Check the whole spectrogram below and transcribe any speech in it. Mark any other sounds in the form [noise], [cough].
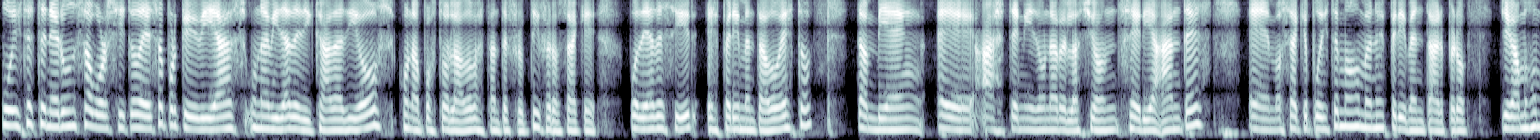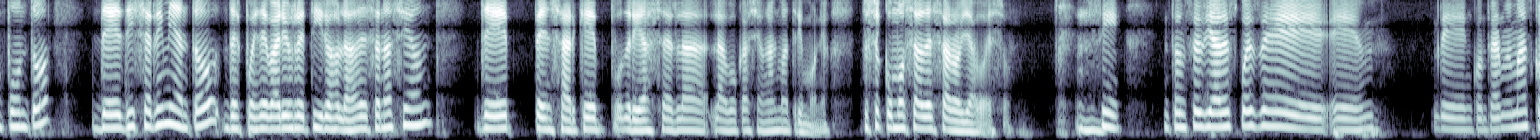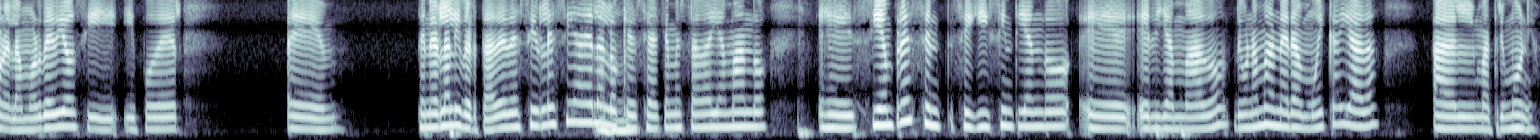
pudiste tener un saborcito de eso porque vivías una vida dedicada a Dios con apostolado bastante fructífero. O sea que podías decir, he experimentado esto. También eh, has tenido una relación seria antes. Em, o sea que pudiste más o menos experimentar. Pero llegamos a un punto de discernimiento después de varios retiros, hablabas de sanación, de pensar que podría ser la, la, vocación al matrimonio. Entonces, ¿cómo se ha desarrollado eso? Sí, entonces ya después de, eh, de, encontrarme más con el amor de Dios y, y poder eh, tener la libertad de decirle sí a Él, a lo que sea que me estaba llamando, eh, siempre seguí sintiendo el llamado de una manera muy callada al matrimonio.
